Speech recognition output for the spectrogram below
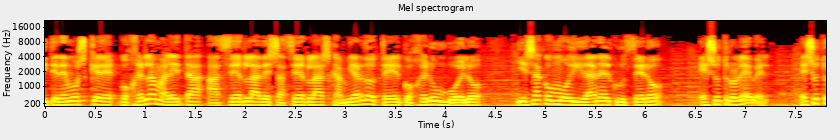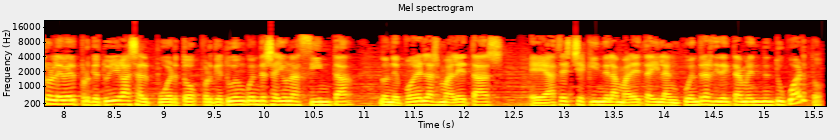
y tenemos que coger la maleta, hacerla, deshacerlas, cambiar de hotel, coger un vuelo y esa comodidad en el crucero es otro level. es otro level porque tú llegas al puerto, porque tú encuentras ahí una cinta donde pones las maletas, eh, haces check-in de la maleta y la encuentras directamente en tu cuarto.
